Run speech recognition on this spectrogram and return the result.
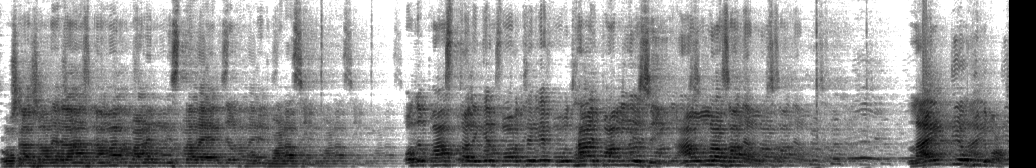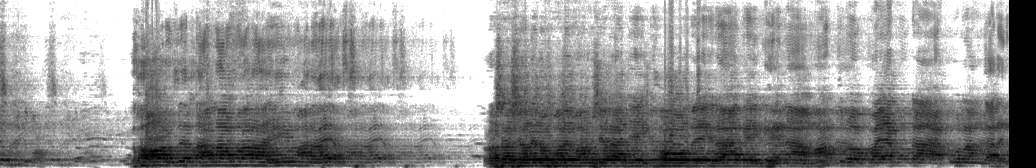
প্রশাসনের আজ আমার বাড়ির নিস্তালায় একজন পুলিশ ভাড়া ছিল। ওদের পাঁচ তারিখের পর থেকে কোথায় পালিয়েছে, আল্লাহ জানে। লাইট দিয়ে খুঁজে পাচ্ছে। ঘর যে তালা মারা প্রশাসনের উপরে মানুষের আজ ক্ষোভে রাগে ঘৃণা, মাত্র কয়েকটা কোলাঙ্গারের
